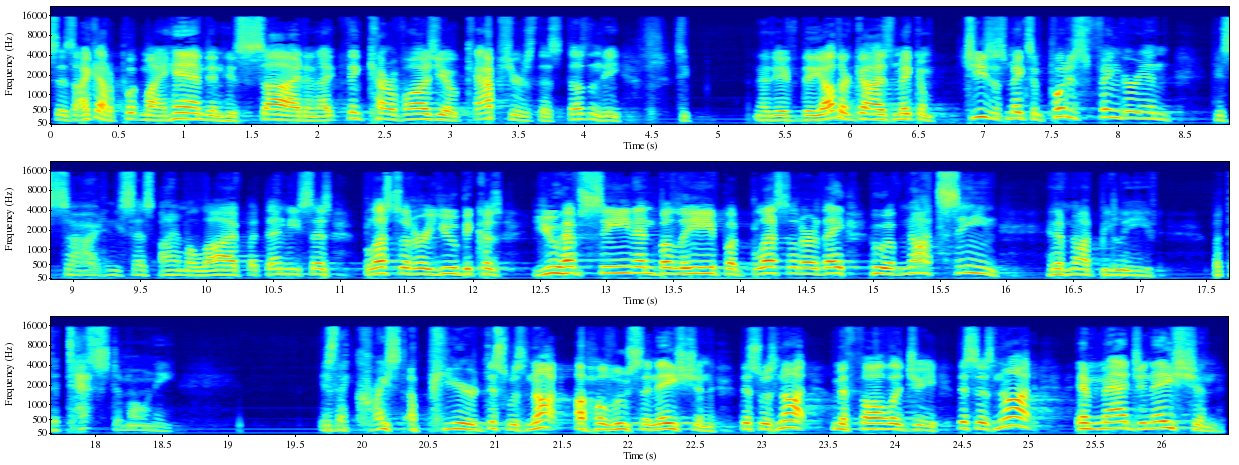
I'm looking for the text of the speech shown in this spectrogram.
says, I got to put my hand in his side. And I think Caravaggio captures this, doesn't he? See, the other guys make him, Jesus makes him put his finger in his side and he says, I am alive. But then he says, Blessed are you because you have seen and believed, but blessed are they who have not seen and have not believed. But the testimony is that Christ appeared. This was not a hallucination. This was not mythology. This is not imagination.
